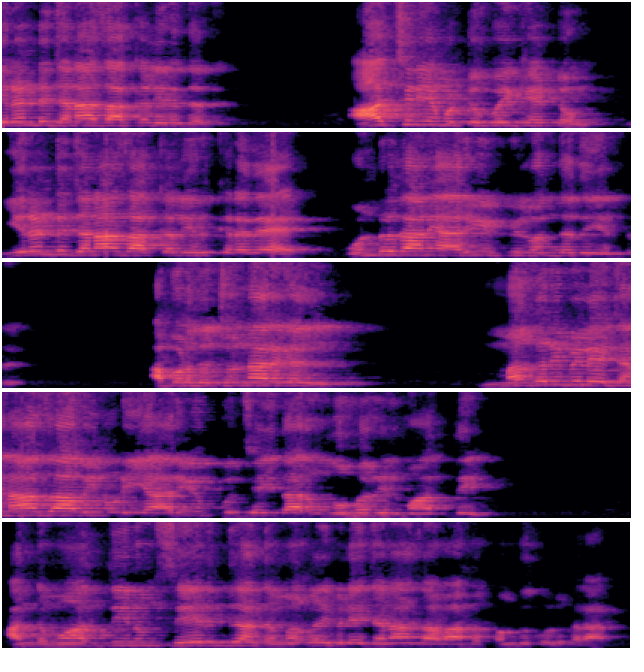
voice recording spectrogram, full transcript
இரண்டு ஜனாசாக்கள் இருந்தது. ஆச்சரியமுட்டு போய் கேட்டோம் இரண்டு ஜனாசாக்கள் இருக்கிறதே ஒன்றுதானே அறிவிப்பில் வந்தது என்று. அப்பொழுது சொன்னார்கள் மகரிபிலே ஜனாசாவினுடைய அறிவிப்பு செய்தார் முகரில் முஅத்தின். அந்த முஅத்தினும் சேர்ந்து அந்த மகரிபிலே ஜனாசாவாக பங்கு கொள்கிறார்.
